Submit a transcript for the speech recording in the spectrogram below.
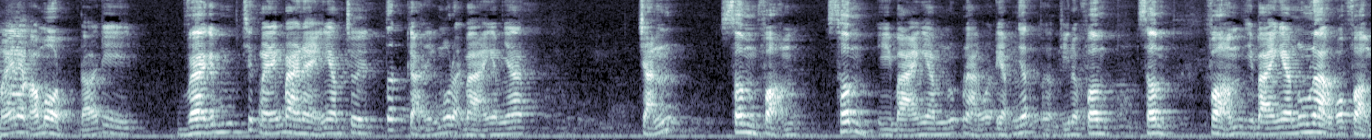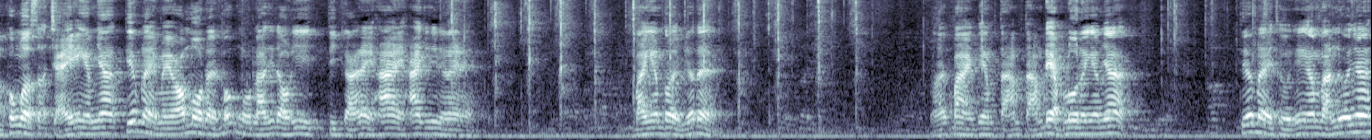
Máy này có một. Đấy, thì về cái chiếc máy đánh bài này, anh em chơi tất cả những mẫu loại bài anh em nhá. Chắn, sâm, phẩm, sâm thì bài anh em lúc nào cũng đẹp nhất, thậm chí là phâm, sâm, phẩm thì bài anh em lúc nào cũng có phẩm, không bao sợ cháy anh em nhá. Tiếp này, máy báo một này, bốc một lá trên đầu đi, tí cái này, hai hai cái này này bài anh em tôi biết nhất này. Đấy, bài anh em tám tám đẹp luôn anh em nhá. Tiếp này thử anh em bán nữa nhá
